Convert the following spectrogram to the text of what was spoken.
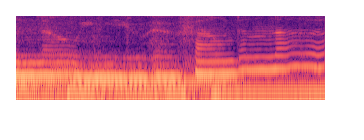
knowing you have found another.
